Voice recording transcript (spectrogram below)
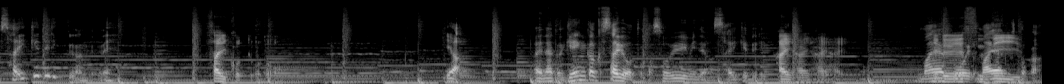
サイケデリックなんだよね。サイコってこと？いやあれなんか幻覚作用とかそういう意味でのサイケデリック。はいはいはいはい。麻薬を麻薬とか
